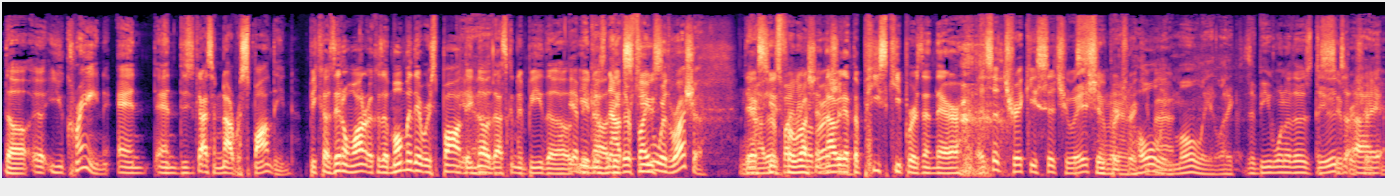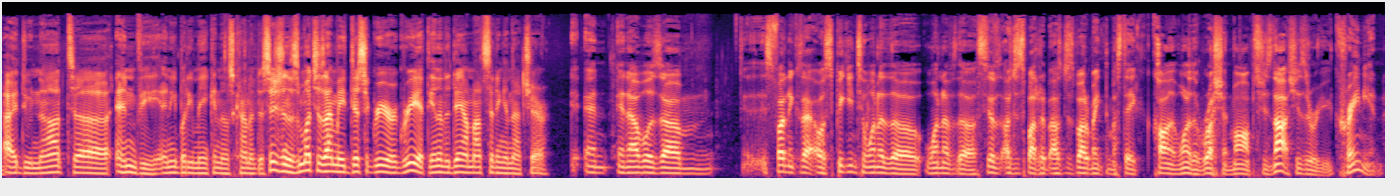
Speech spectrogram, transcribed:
the uh, Ukraine, and and these guys are not responding because they don't want it. Because the moment they respond, they know that's going to be the Yeah, you because know, now the they're fighting with Russia. The Now they're excuse for with Russia. Now we got the peacekeepers in there. It's a tricky situation, Super man. tricky, Holy man. moly! Like to be one of those dudes, I. I do not uh, envy anybody making those kind of decisions. As much as I may disagree or agree, at the end of the day, I'm not sitting in that chair. and and I was um it's funny because I, I was speaking to one of the one of the see, I was just about to, I was just about to make the mistake calling one of the Russian moms. She's not. She's a Ukrainian.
